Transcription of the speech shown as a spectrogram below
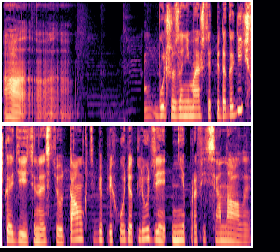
а, больше занимаешься педагогической деятельностью, там к тебе приходят люди не профессионалы,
